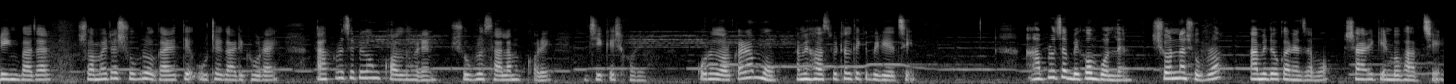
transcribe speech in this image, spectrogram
রিং বাজার। সময়টা শুভ্র গাড়িতে উঠে গাড়ি ঘোরায়। আফরোজা বেগম কল ধরেন। শুভ্র সালাম করে, জিজ্ঞেস করে, কোনো দরকার আম্মু? আমি হসপিটাল থেকে বেরিয়েছি। আফরোজা বেগম বললেন, শোন না শুভ্র, আমি দোকানে যাব, শাড়ি কিনবো ভাবছি।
